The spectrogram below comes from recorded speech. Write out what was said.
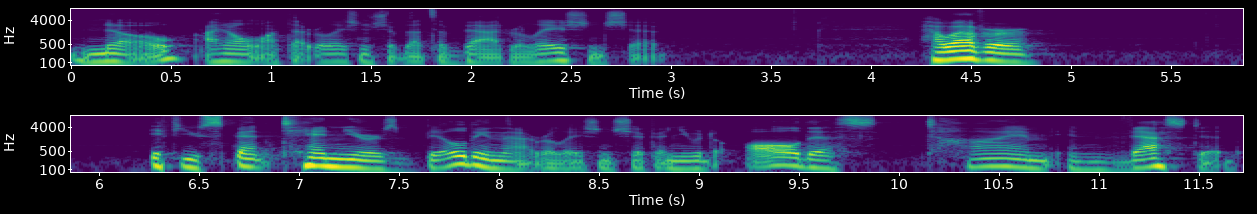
No, I don't want that relationship. That's a bad relationship. However, if you spent 10 years building that relationship and you had all this time invested,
